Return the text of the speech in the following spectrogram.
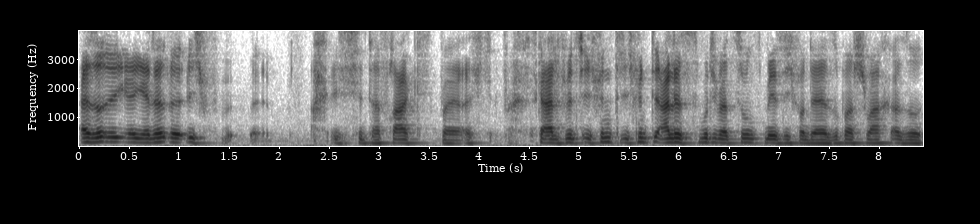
Also, äh, ja, äh, ich, ich hinterfrage bei ich, Scarlet Witch, ich finde ich find alles motivationsmäßig von der super schwach. Also,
